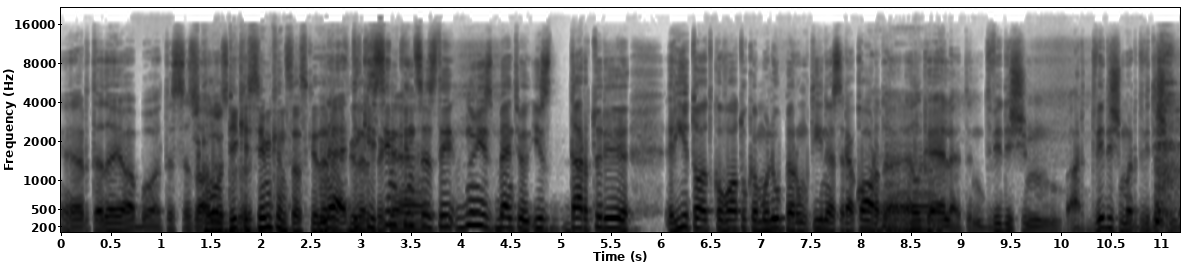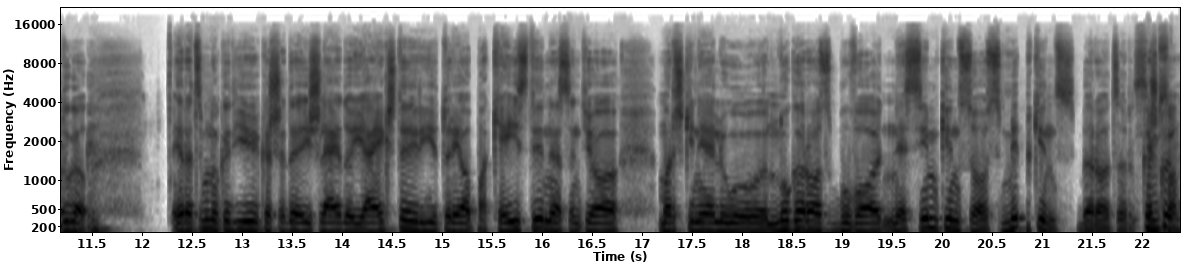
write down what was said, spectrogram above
Ir tada jo buvo tas sezonas. Kur- Dikis Simkinsas, kai dar. Ne, Dikis Simkinsas, tai, nu, jis bent jau, jis dar turi ryto atkovotų kamuolių per rungtynės rekordą LKL, -e, ten 20 ar 20 ar 22 gal. Ir atsimenu, kad jį kažkada išleido į aikštę ir jį turėjo pakeisti, nes ant jo marškinėlių nugaros buvo ne Simkins, o Smipkins, berots. Ar kažkur,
